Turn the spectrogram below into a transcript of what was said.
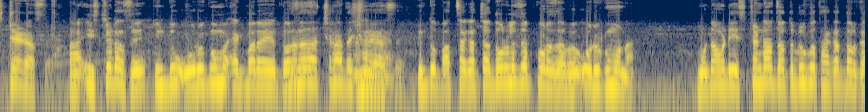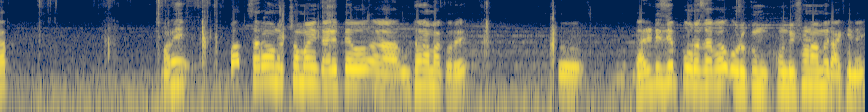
স্টেট আছে। হ্যাঁ স্ট্রেট আছে কিন্তু ওরকম একবারে বোঝা যাচ্ছে না তাই শুয়ে হ্যাঁ, আছে। কিন্তু বাচ্চা কাচ্চা ধরলে যে পড়ে যাবে ওরকমও না। মোটামুটি স্ট্যান্ডার্ড যতটুকু থাকার দরকার। মানে বাচ্চারা অনেক সময় গাড়িতেও উঠানামা করে। তো গাড়িটি যে পরে যাবে ওরকম কন্ডিশন আমি রাখি নাই।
